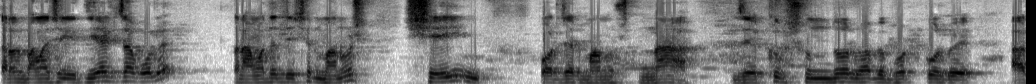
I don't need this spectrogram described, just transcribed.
কারণ বাংলাদেশের ইতিহাস যা বলে, কারণ আমাদের দেশের মানুষ সেই পর্যায়ের মানুষ না, যে খুব সুন্দরভাবে ভোট করবে আর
